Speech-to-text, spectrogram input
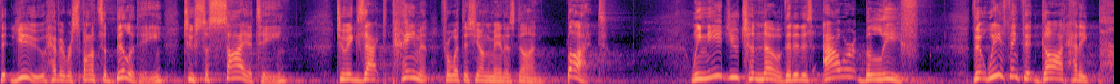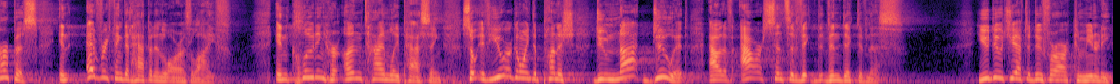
that you have a responsibility to society to exact payment for what this young man has done. But we need you to know that it is our belief that we think that God had a purpose in everything that happened in Laura's life, including her untimely passing. So if you are going to punish, do not do it out of our sense of vindictiveness. You do what you have to do for our community,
